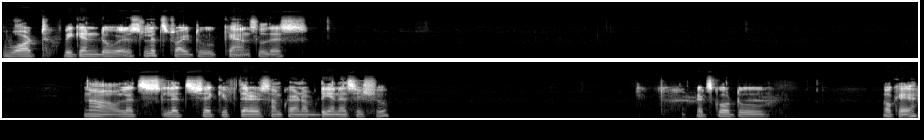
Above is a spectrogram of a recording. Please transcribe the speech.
what we can do is let's try to cancel this now let's let's check if there is some kind of DNS issue. Let's go to okay.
